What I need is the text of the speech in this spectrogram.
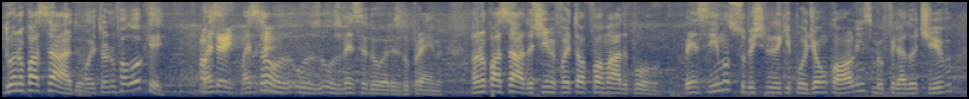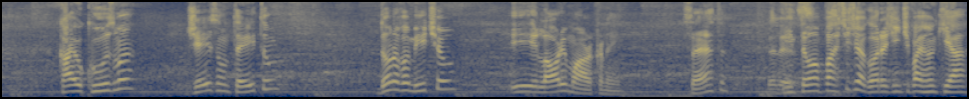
Do ano passado, O Heitor não falou ok. Mas, Ok, mas ok. são os, os vencedores do prêmio. Ano passado, o time foi formado por Ben Simmons, substituído aqui por John Collins, meu filho adotivo, Kyle Kuzma, Jason Tatum, Donovan Mitchell e Laurie Markkinen, certo? Beleza. Então, a partir de agora, a gente vai ranquear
